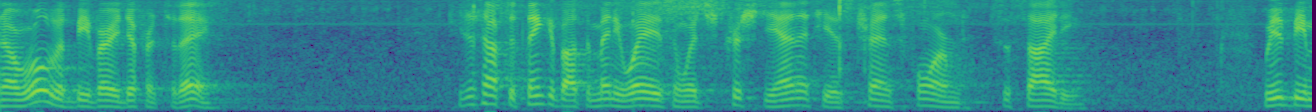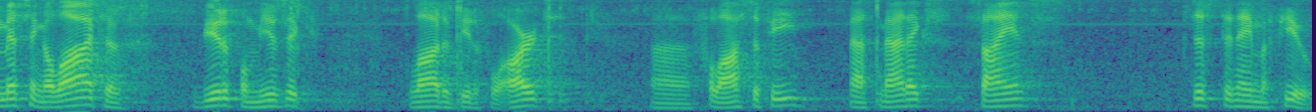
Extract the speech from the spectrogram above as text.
And our world would be very different today. You just have to think about the many ways in which Christianity has transformed society. We'd be missing a lot of beautiful music, a lot of beautiful art, uh, philosophy, mathematics, science, just to name a few.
